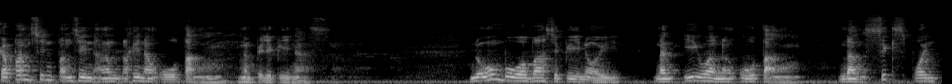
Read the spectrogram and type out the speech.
Kapansin-pansin ang laki ng utang ng Pilipinas. Noong bumaba si Pinoy, nag-iwan ng utang ng 6.4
